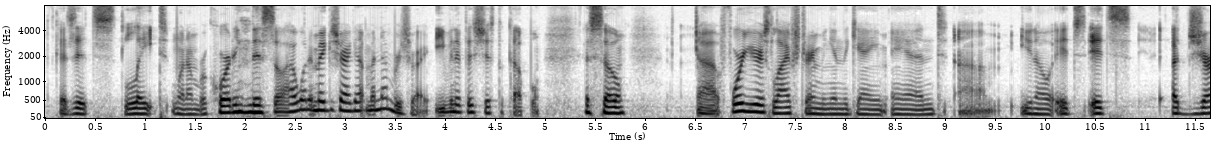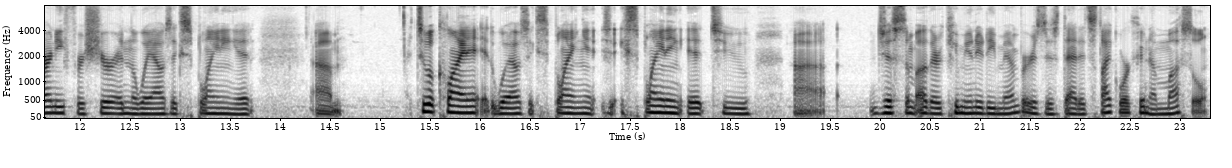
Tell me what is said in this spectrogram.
because it's late when I'm recording this. So I want to make sure I got my numbers right, even if it's just a couple. So, uh, four years live streaming in the game, and um, you know, it's it's a journey for sure in the way I was explaining it um, to a client, the way I was explaining it, explaining it to uh, just some other community members is that it's like working a muscle.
